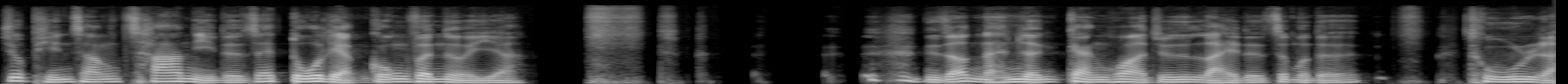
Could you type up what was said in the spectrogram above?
就平常差你的再多两公分而已啊。”你知道男人干话就是来的这么的突然，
